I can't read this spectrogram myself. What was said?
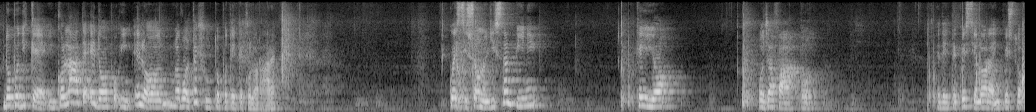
Dopodiché incollate e dopo in, e lo, una volta asciutto potete colorare. Questi sono gli stampini che io ho già fatto. Vedete questi allora in questo, a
